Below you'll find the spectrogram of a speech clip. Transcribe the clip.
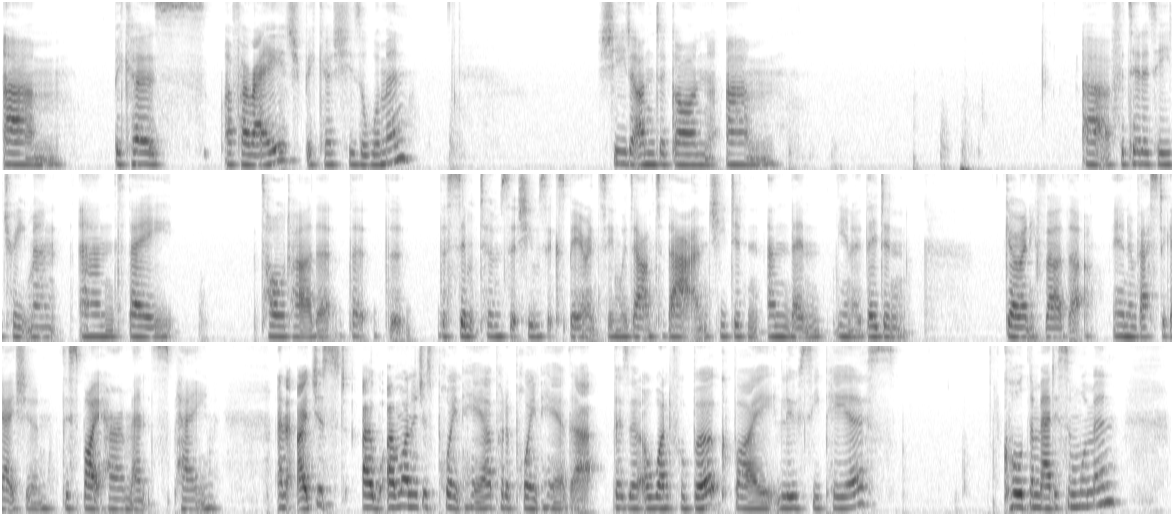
um, because of her age, because she's a woman. She'd undergone um, uh, fertility treatment, and they told her that that the the symptoms that she was experiencing were down to that, and she didn't. And then you know they didn't go any further in investigation, despite her immense pain. And I just, I, I want to just point here, put a point here that there's a, a wonderful book by Lucy Pearce called The Medicine Woman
